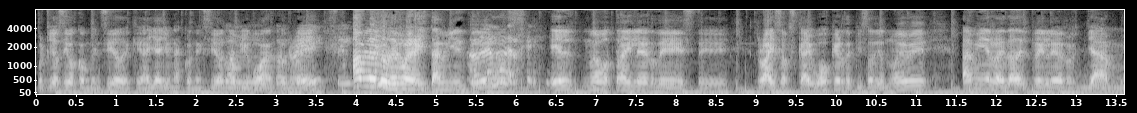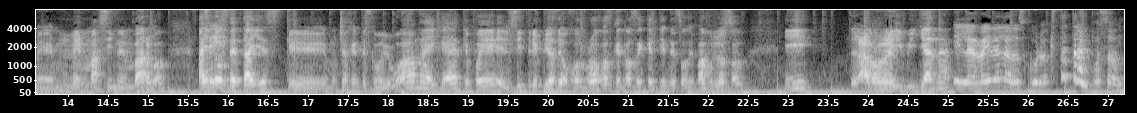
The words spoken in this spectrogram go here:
porque yo sigo convencido de que ahí hay una conexión Con- Obi-Wan con, con Rey. Rey, sí. Hablando de Rey también de Rey. el nuevo tráiler de este Rise of Skywalker de episodio 9. A mí en realidad el tráiler ya me, me más sin embargo. Hay Sí. dos detalles que mucha gente es como, oh my god, que fue el C-Tripio de ojos rojos, que no sé qué tiene eso de fabuloso. Y la rey villana. Y la rey del lado oscuro, que está tramposón.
